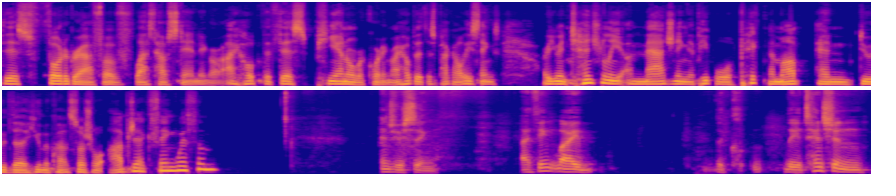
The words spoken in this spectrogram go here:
this photograph of Last House Standing, or I hope that this piano recording, or I hope that this pack, all these things, are you intentionally imagining that people will pick them up and do the Hugh MacLeod social object thing with them? Interesting. I think my the the attention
